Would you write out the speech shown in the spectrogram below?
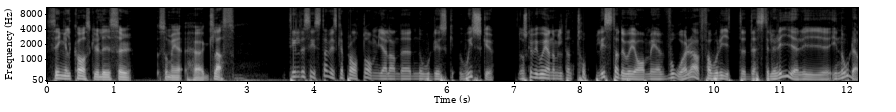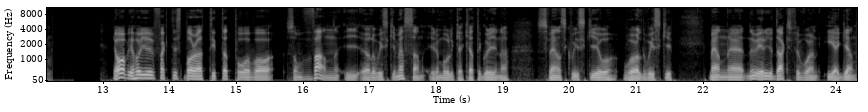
Single cask releaser som är hög klass. Till det sista vi ska prata om gällande nordisk whisky. Då ska vi gå igenom en liten topplista du och jag med våra favoritdestillerier i, i Norden. Ja, vi har ju faktiskt bara tittat på vad som vann i öl och whiskymässan i de olika kategorierna svensk whisky och world whisky. Men eh, nu är det ju dags för vår egen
